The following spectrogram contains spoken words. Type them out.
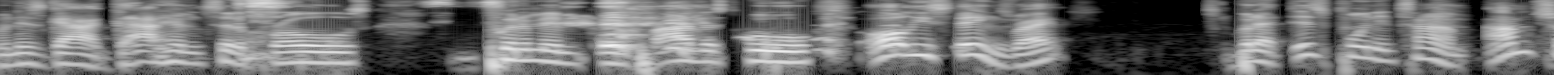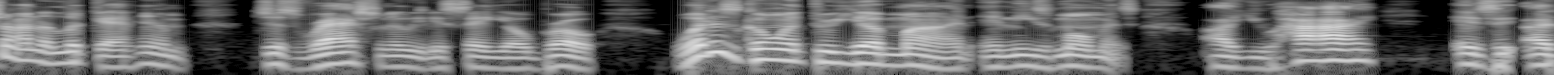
when this guy got him to the pros, put him in, in private school, all these things, right? But at this point in time, I'm trying to look at him just rationally to say, yo, bro, what is going through your mind in these moments? Are you high? Is it are,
